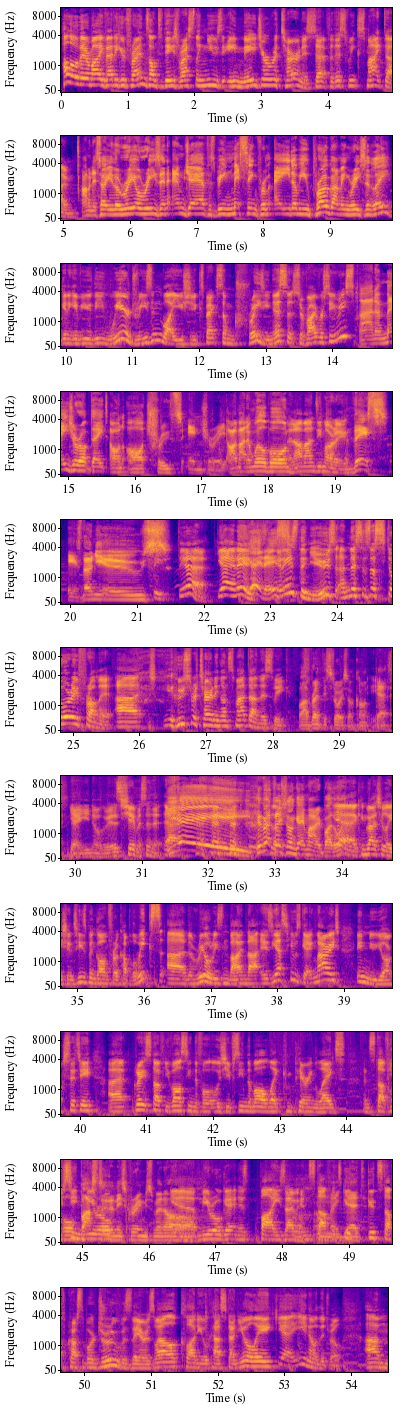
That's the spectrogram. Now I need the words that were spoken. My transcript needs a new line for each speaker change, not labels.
Hello there, my very good friends. On today's wrestling news, a major return is set for this week's SmackDown.
I'm going to tell you the real reason MJF has been missing from AEW programming recently.
I'm going to give you the weird reason why you should expect some craziness at Survivor Series.
And a major update on R-Truth's injury. I'm Adam Wilborn.
And I'm Andy Murray.
This is the news.
Yeah, yeah, it is.
Yeah, it is.
It is the news, and this is a story from it. Uh, who's returning on SmackDown this week?
Well, I've read this story, so I can't guess.
Yeah, you know who it is. Sheamus, isn't it? Uh,
Yay! Congratulations on getting married, by the way.
Yeah, congratulations. He's been gone for a couple of weeks. Uh, the real reason behind that is yes, he was getting married in New York City. Uh, great stuff. You've all seen the photos. You've seen them all like comparing legs and stuff. You've
Poor
seen
bastard
Miro.
and his groomsmen. Oh.
Yeah, Miro getting his thighs out and stuff.
oh
it's good, good stuff across the board. Drew was there as well. Claudio Castagnoli. Yeah, you know the drill. Um,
